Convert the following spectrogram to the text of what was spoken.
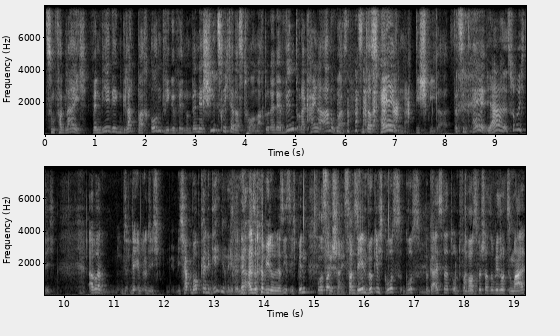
zum Vergleich, wenn wir gegen Gladbach irgendwie gewinnen und wenn der Schiedsrichter das Tor macht oder der Wind oder keine Ahnung was, sind das Helden, die Spieler. Das sind Helden. Ja, ist schon richtig. Aber ich, ich habe überhaupt keine Gegenrede. Ne? Also, wie du siehst, ich bin von, Fischer von denen wirklich groß, groß begeistert und von Urs Fischer sowieso. Zumal,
